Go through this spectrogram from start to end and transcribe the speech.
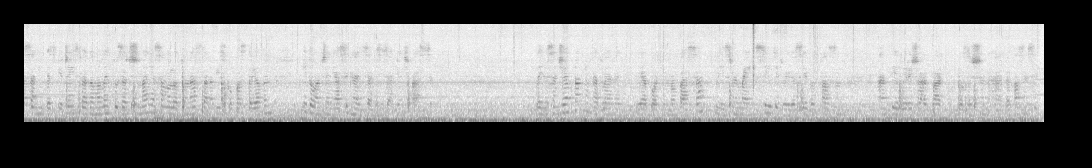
Pasami bezpieczeństwa do momentu zatrzymania samolotu na stanowisku postojowym i wyłączenia sygnalizacji zapięć pasy. Ladies and gentlemen, you have landed the airport in Mombasa. Please remain seated with your seatbelt fastened until we reach our parking position and the fasten seat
